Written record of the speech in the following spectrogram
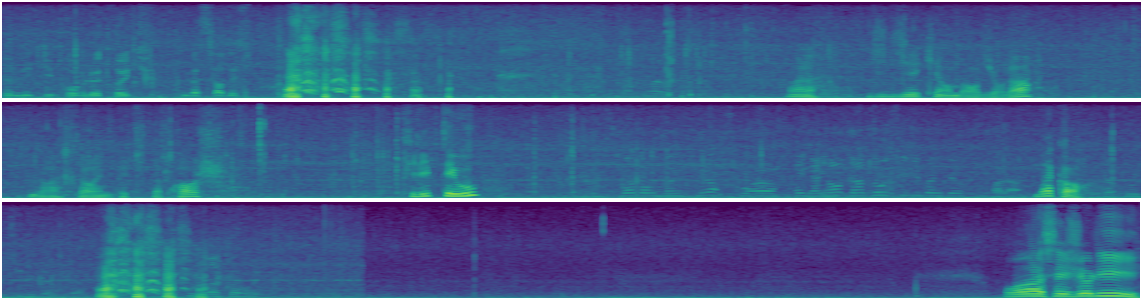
Celui qui trouve le truc, il va se faire déçu. Voilà, Didier qui est en bordure là. Il restera une petite approche. Philippe, t'es où Soit dans le bunker, soit également un peu au-dessus du bunker. Voilà, D'accord. un peu au-dessus du bunker. Je suis dans le connerie. Oh, c'est joli.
